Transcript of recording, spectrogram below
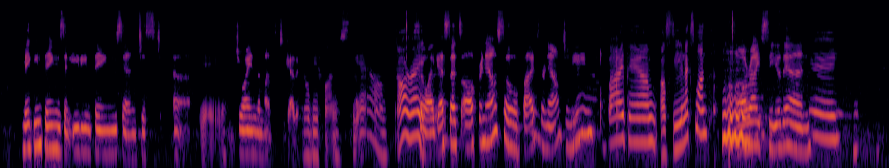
making things and eating things and just uh. Enjoying the month together. It'll be fun. So- Yeah. All right. So I guess that's all for now. So bye for now, Janine. Bye, Pam. I'll see you next month. All right, see you then. Yay.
